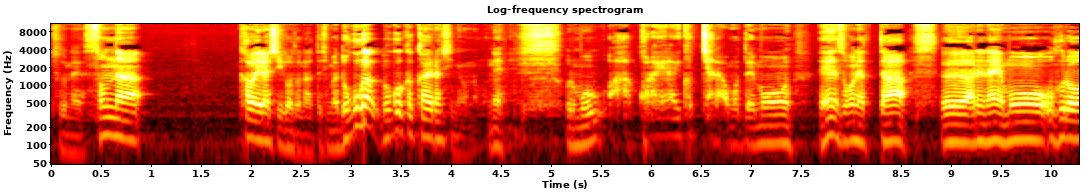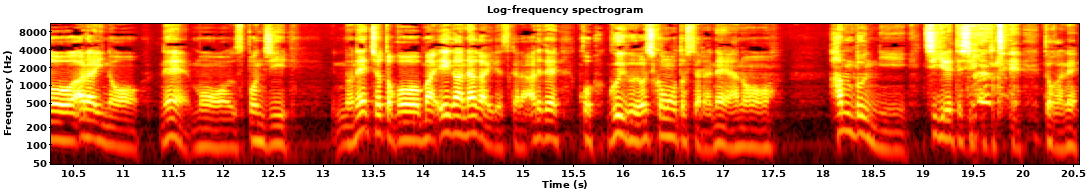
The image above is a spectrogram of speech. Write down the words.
ちょっとね、そんな可愛らしいことになってしまう。どこが、どこか可愛らしいね、もね。俺もう、あ、これ偉いこっちゃな、思って、もう、ね、そこにあった、あれね、もう、お風呂洗いの、ね、もう、スポンジのね、ちょっとこう、まあ、映画長いですから、あれで、こう、ぐいぐい押し込もうとしたらね、あの半分にちぎれてしまって、とかね、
